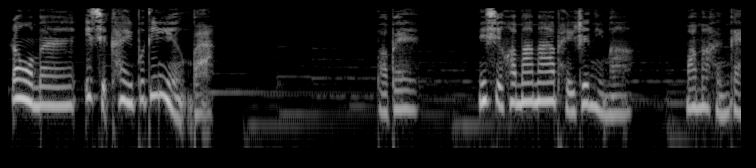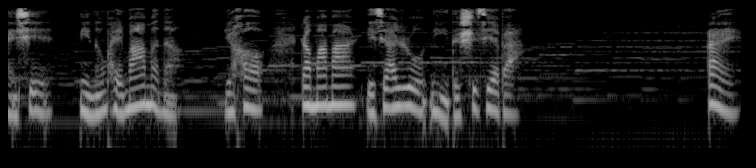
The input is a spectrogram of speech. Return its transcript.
让我们一起看一部电影吧。宝贝，你喜欢妈妈陪着你吗？妈妈很感谢你能陪妈妈呢。以后让妈妈也加入你的世界吧。爱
